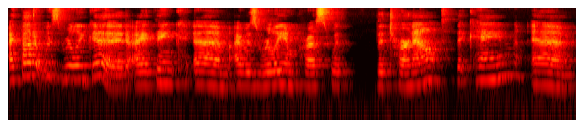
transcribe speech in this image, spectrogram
I thought it was really good. I think um, I was really impressed with the turnout that came. Um,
